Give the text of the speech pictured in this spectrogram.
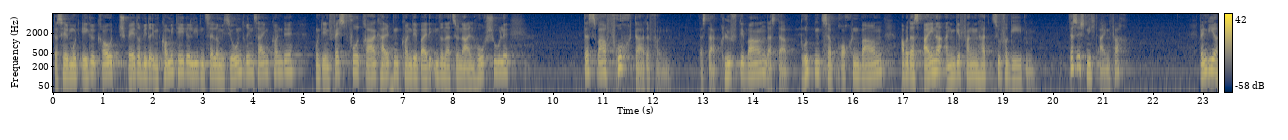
dass Helmut Egelkraut später wieder im Komitee der Liebenzeller Mission drin sein konnte und den Festvortrag halten konnte bei der Internationalen Hochschule. Das war Frucht da davon, dass da Klüfte waren, dass da Brücken zerbrochen waren, aber dass einer angefangen hat zu vergeben. Das ist nicht einfach. Wenn wir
